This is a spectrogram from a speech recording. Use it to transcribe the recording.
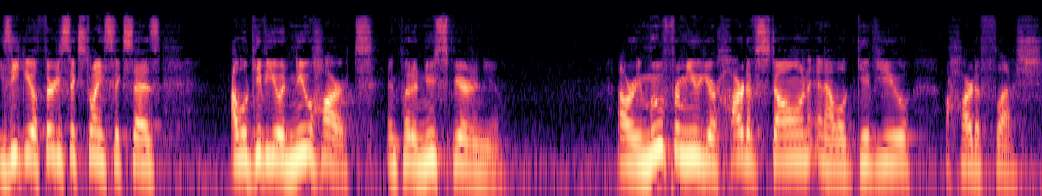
Ezekiel 36, 26 says, I will give you a new heart and put a new spirit in you. I'll remove from you your heart of stone, and I will give you a heart of flesh.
